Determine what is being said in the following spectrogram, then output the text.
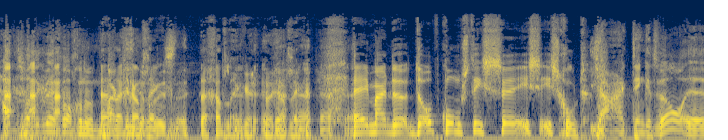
Anders had ik net wel genoemd. Nou, dat, gaat lekker, dat gaat lekker. Dat gaat lekker. Hey, maar de, de opkomst is, is, is goed. Ja, ik denk het wel. Uh,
